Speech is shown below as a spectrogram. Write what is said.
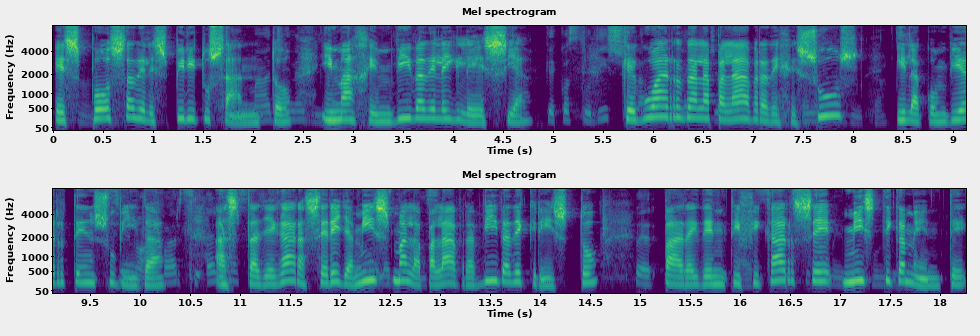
esposa del Espíritu Santo, imagen viva de la Iglesia, que guarda la palabra de Jesús. Y la convierte en su vida, hasta llegar a ser ella misma la palabra viva de Cristo para identificarse místicamente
